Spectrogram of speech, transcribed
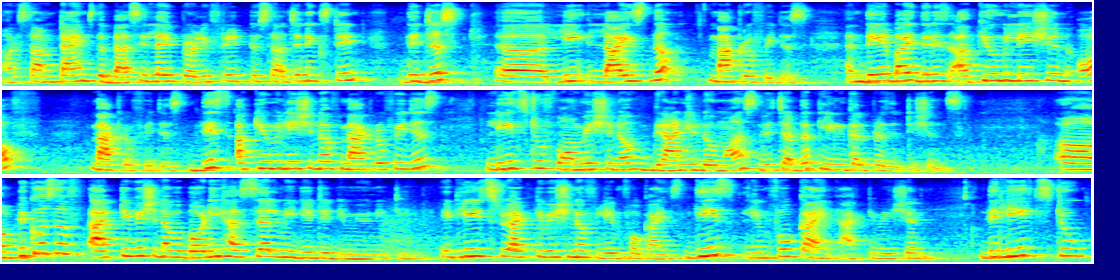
or sometimes the bacilli proliferate to such an extent, they just uh, lyse the macrophages and thereby there is accumulation of macrophages. This accumulation of macrophages leads to formation of granulomas which are the clinical presentations. Uh, because of activation our body has cell mediated immunity it leads to activation of lymphokines these lymphokine activation they leads to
